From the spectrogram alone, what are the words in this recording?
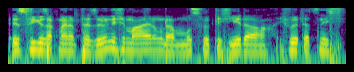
Ist wie gesagt meine persönliche Meinung, da muss wirklich jeder, ich würde jetzt nicht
